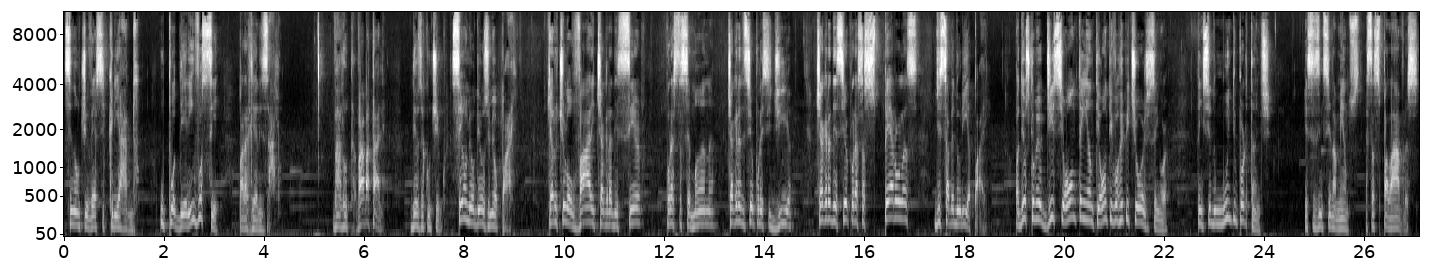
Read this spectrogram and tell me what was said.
se não tivesse criado o poder em você para realizá-lo. Vá à luta, vá à batalha Deus é contigo. Senhor, meu Deus e meu Pai, quero te louvar e te agradecer por esta semana, te agradecer por esse dia, te agradecer por essas pérolas de sabedoria, Pai. Ó Deus, como eu disse ontem e anteontem e vou repetir hoje, Senhor, tem sido muito importante esses ensinamentos, essas palavras,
